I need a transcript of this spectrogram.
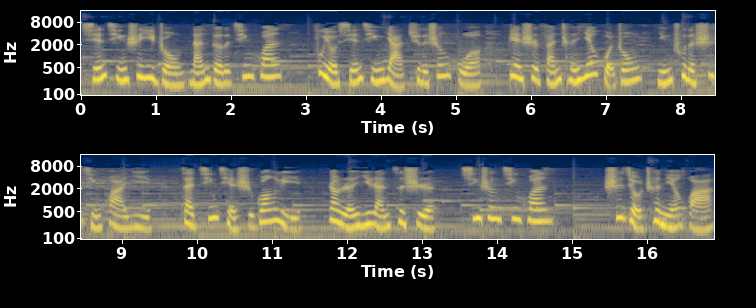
闲情是一种难得的清欢，富有闲情雅趣的生活，便是凡尘烟火中凝出的诗情画意，在清浅时光里，让人怡然自适，心生清欢。诗酒趁年华，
